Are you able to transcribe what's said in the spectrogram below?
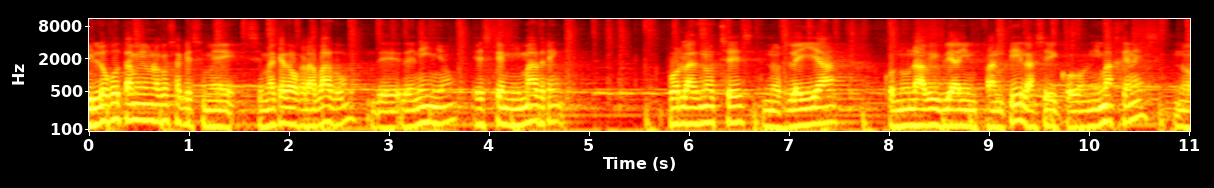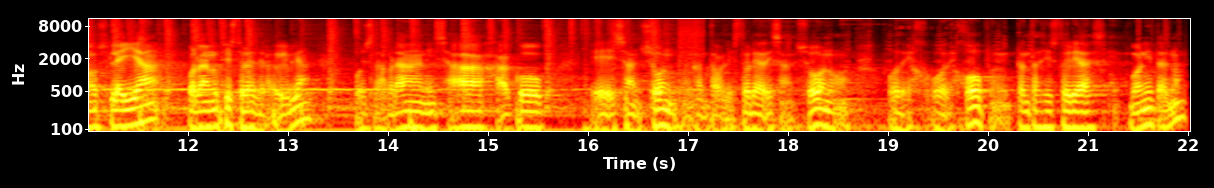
Y luego también una cosa que se me, se me ha quedado grabado de, de niño es que mi madre por las noches nos leía con una Biblia infantil, así con imágenes, nos leía por la noche historias de la Biblia pues Abraham, Isaac, Jacob, eh, Sansón, me encantaba la historia de Sansón o, de, de, Job, tantas historias bonitas, ¿no?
